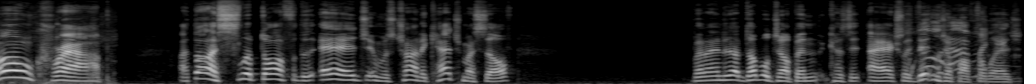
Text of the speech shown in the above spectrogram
Oh crap! I thought I slipped off of the edge and was trying to catch myself. But I ended up double jumping because I actually didn't jump off the ledge.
